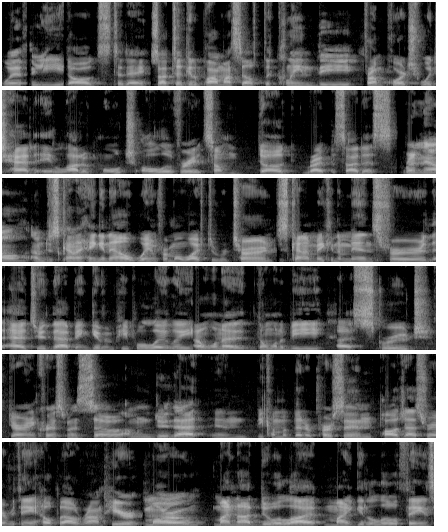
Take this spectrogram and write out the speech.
with the dogs today. So I took it upon myself to clean the front porch, which had a lot of mold mulch all over it. Something dug right beside us. Right now, I'm just kind of hanging out, waiting for my wife to return. Just kind of making amends for the attitude that I've been giving people lately. I don't want to don't want to be a Scrooge during Christmas, so I'm gonna do that and become a better person. Apologize for everything help out around here. Tomorrow might not do a lot, might get a little things.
